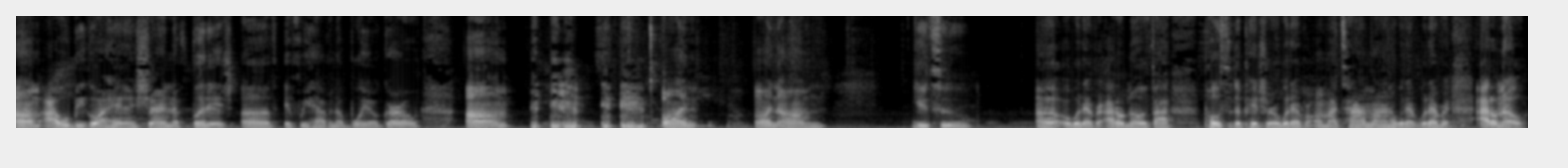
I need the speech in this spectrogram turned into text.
um, i will be going ahead and sharing the footage of if we having a boy or girl um, on on um, youtube uh, or whatever. I don't know if I posted a picture or whatever on my timeline or whatever, whatever. I don't know.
